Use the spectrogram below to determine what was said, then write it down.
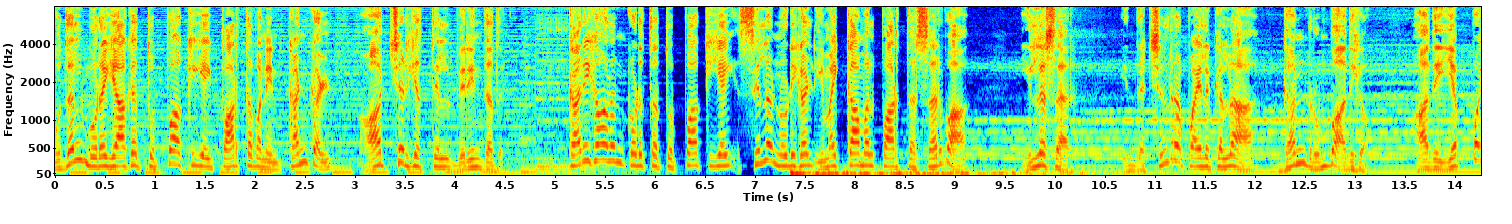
முதல் முறையாக துப்பாக்கியை பார்த்தவனின் கண்கள் ஆச்சரியத்தில் விரிந்தது. கரிகாலன் கொடுத்த துப்பாக்கியை சில நொடிகள் இமைக்காமல் பார்த்த சர்வா இல்ல சார் இந்த சில்லற பயலுக்கெல்லாம் கன் ரொம்ப அதிகம். அது எப்ப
